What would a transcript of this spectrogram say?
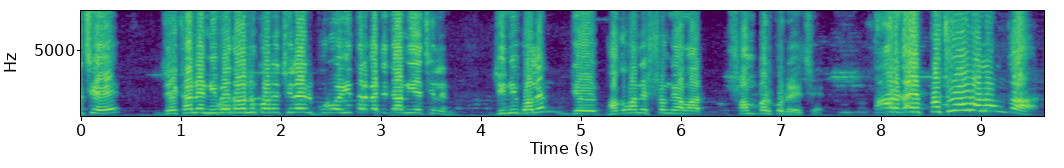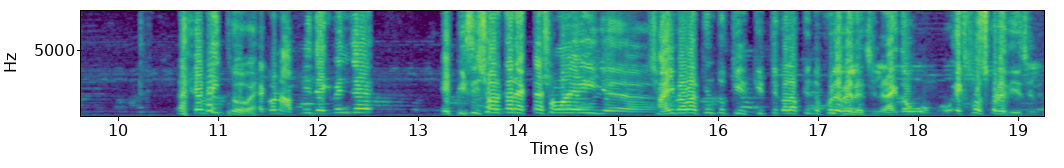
আছে, যেখানে নিবেদন করেছিলেন, পুরোহিতের কাছে জানিয়েছিলেন। যিনি বলেন যে ভগবানের সঙ্গে আমার সম্পর্ক রয়েছে তার গায়ে প্রচুর অলঙ্কার এটাই তো। এখন আপনি দেখবেন যে এই পিসি সরকার একটা সময় এই সাই বাবার কিন্তু কীর্তিকলাপ কিন্তু খুলে ফেলেছিলেন একদম এক্সপোজ করে দিয়েছিলেন।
